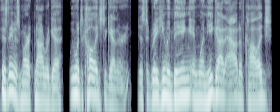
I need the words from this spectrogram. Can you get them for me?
His name is Mark Nobriga. We went to college together, just a great human being. And when he got out of college,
